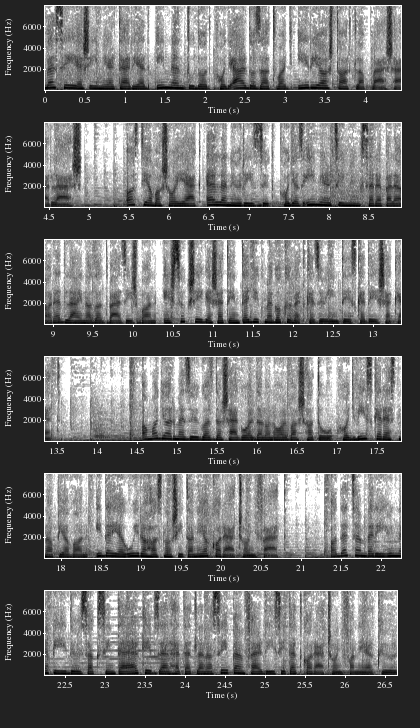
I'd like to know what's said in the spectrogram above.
Veszélyes e-mail terjed, innen tudod, hogy áldozat vagy, írja a startlap vásárlás. Azt javasolják, ellenőrizzük, hogy az e-mail címünk szerepele a Redline adatbázisban, és szükség esetén tegyük meg a következő intézkedéseket. A Magyar Mezőgazdaság oldalon olvasható, hogy vízkereszt napja van, ideje újra hasznosítani a karácsonyfát. A decemberi ünnepi időszak szinte elképzelhetetlen a szépen feldíszített karácsonyfa nélkül.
